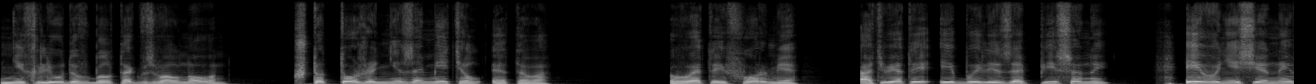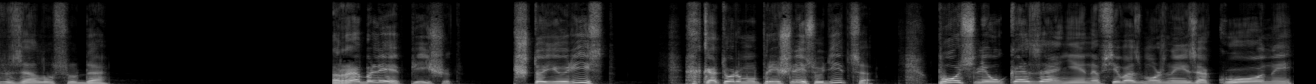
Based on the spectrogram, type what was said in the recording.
Нехлюдов был так взволнован, что тоже не заметил этого. В этой форме ответы и были записаны и внесены в залу суда. Рабле пишет, что юрист, к которому пришли судиться, После указания на всевозможные законы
